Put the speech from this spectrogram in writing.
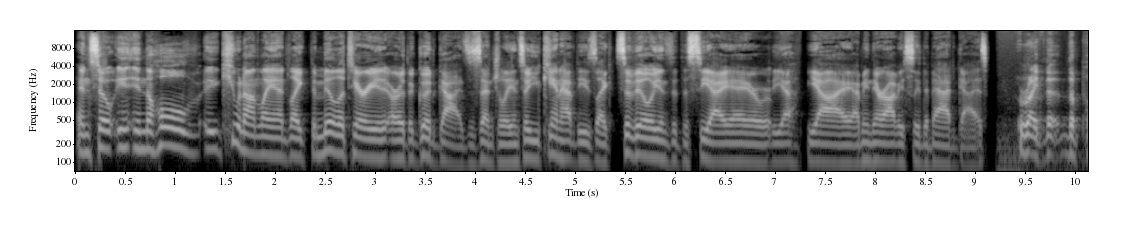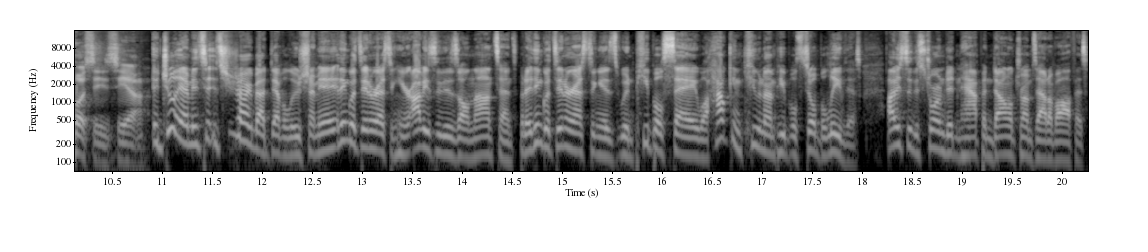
and so in, in the whole uh, QAnon land, like the military are the good guys essentially, and so you can't have these like civilians at the CIA or the FBI. I mean mean, they're obviously the bad guys. Right, the, the pussies, yeah. Uh, Julie, I mean, since you're talking about devolution, I mean, I think what's interesting here, obviously, this is all nonsense, but I think what's interesting is when people say, well, how can QAnon people still believe this? Obviously, the storm didn't happen. Donald Trump's out of office.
